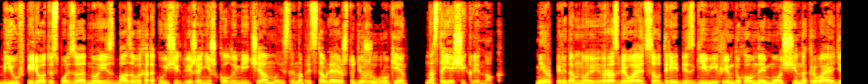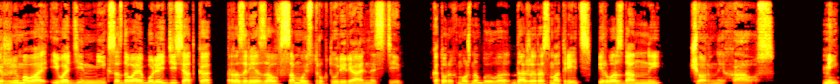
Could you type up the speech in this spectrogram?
Бью вперед, используя одно из базовых атакующих движений школы меча, мысленно представляя, что держу в руке настоящий клинок. Мир передо мной разбивается в дребезги вихрем духовной мощи, накрывая одержимого и в один миг создавая более десятка разрезов в самой структуре реальности, в которых можно было даже рассмотреть первозданный черный хаос. Миг,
